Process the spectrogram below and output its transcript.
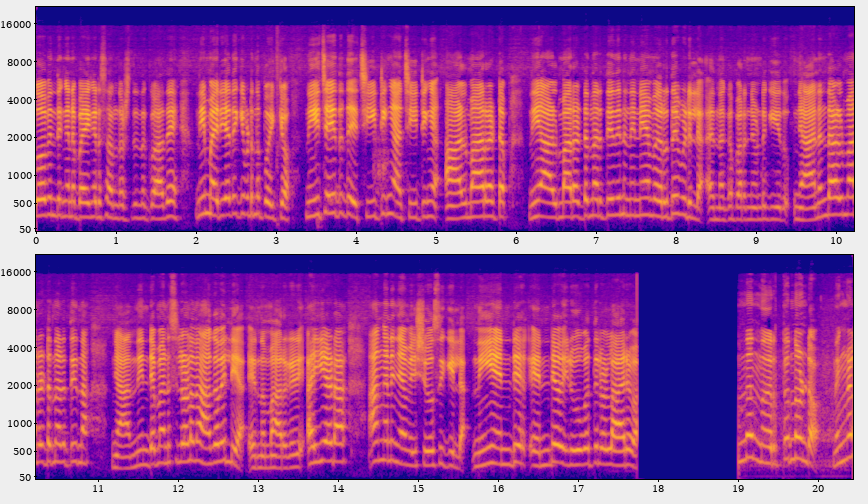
ഗോവിന്ദ് ഇങ്ങനെ ഭയങ്കര സന്തോഷത്തിൽ നിൽക്കും അതെ നീ മര്യാദയ്ക്ക് ഇവിടുന്ന് പോയിക്കോ. നീ ചെയ്തതേ ചീറ്റിങ്ങാ ചീറ്റിങ് ആൾമാറാട്ടം. നീ ആൾമാറാട്ടം നടത്തിയതിന് നിന്നെ ഞാൻ വെറുതെ വിടില്ല എന്നൊക്കെ പറഞ്ഞുകൊണ്ട് ഗീതു. ഞാനെന്താ ആൾമാറാട്ടം നടത്തിയെന്ന? ഞാൻ നിന്റെ മനസ്സിലുള്ള നാഗവല്യ എന്ന് മാർഗഴി. അയ്യടാ അങ്ങനെ ഞാൻ വിശ്വസിക്കില്ല. നീ എന്റെ എന്റെ രൂപത്തിലുള്ള ആരോ ഒന്ന് നിർത്തുന്നുണ്ടോ? നിങ്ങൾ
